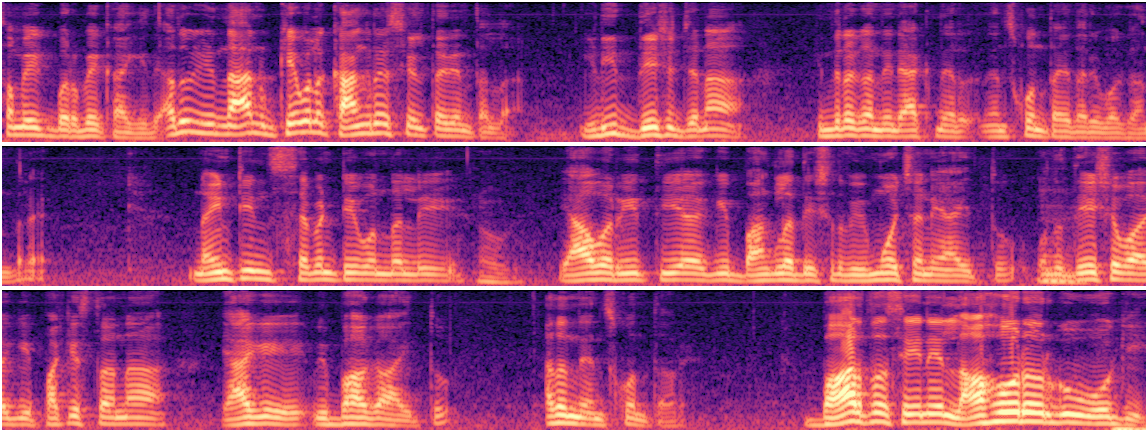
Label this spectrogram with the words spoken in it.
ಸಮಯಕ್ಕೆ ಬರಬೇಕಾಗಿದೆ. ಅದು ನಾನು ಕೇವಲ ಕಾಂಗ್ರೆಸ್ ಹೇಳ್ತಾ ಇದೆ ಅಂತಲ್ಲ ಇಡೀ ದೇಶ ಜನ ಇಂದಿರಾ ಗಾಂಧಿನ ಯಾಕೆ ನೆನ್ ನೆನೆಸ್ಕೊತಾ ಇದ್ದಾರೆ ಇವಾಗ ಅಂದರೆ ನೈನ್ಟೀನ್ ಸೆವೆಂಟಿ ಒನ್ನಲ್ಲಿ ಯಾವ ರೀತಿಯಾಗಿ ಬಾಂಗ್ಲಾದೇಶದ ವಿಮೋಚನೆ ಆಯಿತು ಒಂದು ದೇಶವಾಗಿ ಪಾಕಿಸ್ತಾನ ಹೇಗೆ ವಿಭಾಗ ಆಯಿತು? ಅದನ್ನು ನೆನೆಸ್ಕೊತವ್ರೆ. ಭಾರತ ಸೇನೆ ಲಾಹೋರ್ವರೆಗೂ ಹೋಗಿ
